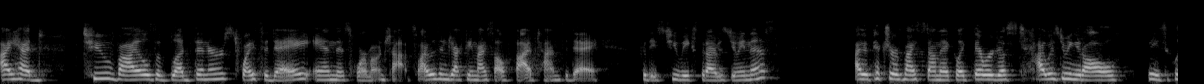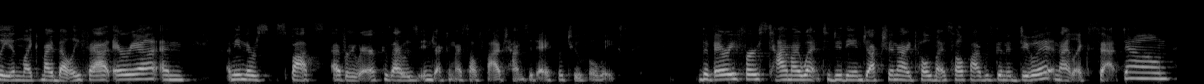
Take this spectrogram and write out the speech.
I had two vials of blood thinners twice a day and this hormone shot. So I was injecting myself five times a day for these two weeks that I was doing this. I have a picture of my stomach. Like there were just, I was doing it all basically in like my belly fat area. And I mean, there's spots everywhere because I was injecting myself five times a day for two full weeks. The very first time I went to do the injection, I told myself I was going to do it and I like sat down.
